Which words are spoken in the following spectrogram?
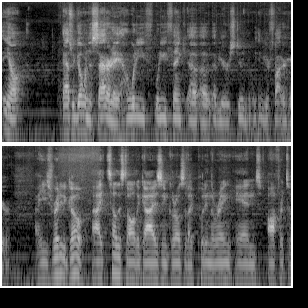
you know, as we go into Saturday, what do you what do you think of, of your student? What do you think of your fighter here? Uh, he's ready to go. I tell this to all the guys and girls that I put in the ring and offer to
